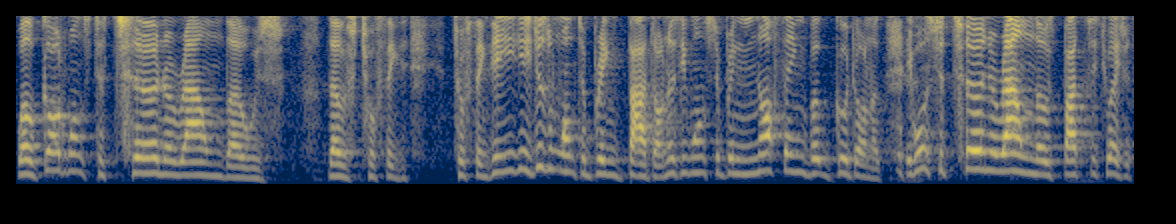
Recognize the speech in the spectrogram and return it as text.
Well, God wants to turn around those, those tough things tough things. He, he doesn't want to bring bad on us. He wants to bring nothing but good on us. He wants to turn around those bad situations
